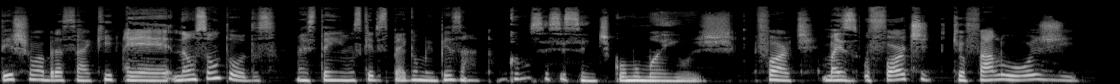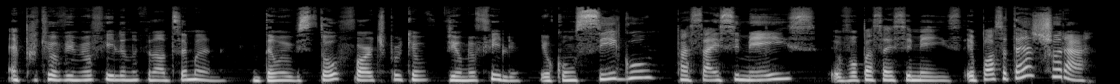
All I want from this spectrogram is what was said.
deixa eu abraçar aqui. É, não são todos, mas tem uns que eles pegam bem pesado. Como você se sente como mãe hoje? Forte. Mas o forte que eu falo hoje é porque eu vi meu filho no final de semana. Então eu estou forte porque eu vi o meu filho. Eu consigo passar esse mês, eu vou passar esse mês. Eu posso até chorar,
